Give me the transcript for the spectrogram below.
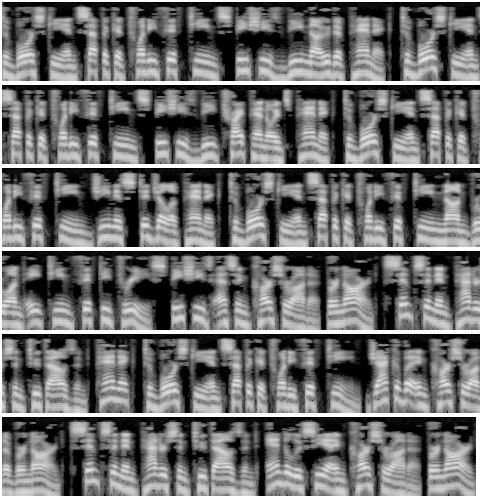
Táborský and Čepička 2015 Species V. nauta Pánek, Táborský and Čepička 2015 Species V. Trypanoides Pánek, Táborský and Čepička 2015 Genus Stygiella Pánek, Táborský and Čepička 2015 Non-Bruant 1853 Species S. incarcerata, Bernard, Simpson and Patterson 2000 Pánek, Táborský and Čepička 2015 Jakoba in Incarcerata Bernard, Simpson and Patterson 2000, Andalucia Incarcerata, Bernard,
